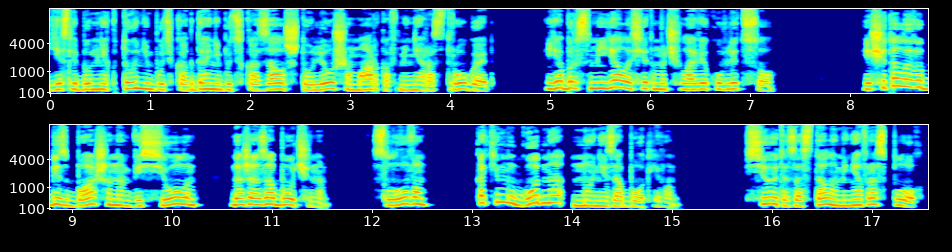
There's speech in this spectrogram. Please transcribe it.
Если бы мне кто-нибудь когда-нибудь сказал, что Леша Марков меня растрогает, я бы рассмеялась этому человеку в лицо. Я считала его безбашенным, веселым, даже озабоченным. Словом, каким угодно, но не заботливым. Все это застало меня врасплох,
